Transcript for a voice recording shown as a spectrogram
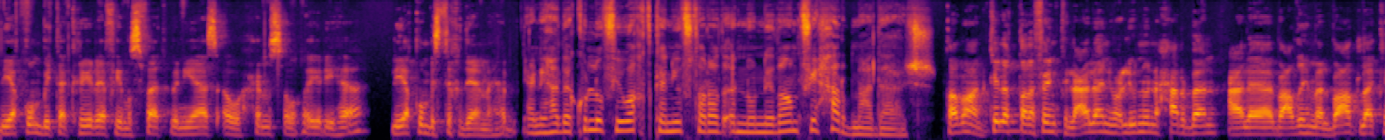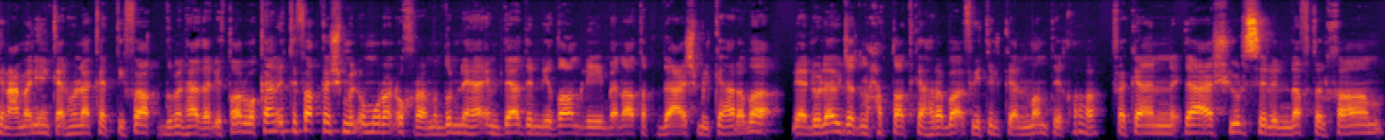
ليقوم بتكريرها في مصفاة بنياس أو حمص أو غيرها ليقوم باستخدامها. يعني هذا كله في وقت كان يفترض أنه النظام في حرب مع داعش. طبعا كلا الطرفين في العلن يعلنون حربا على بعضهم البعض لكن عمليا كان هناك اتفاق ضمن هذا الإطار وكان اتفاق يشمل أمورا أخرى من ضمنها إمداد النظام لمناطق داعش بالكهرباء لأنه لا يوجد محطات كهرباء في تلك المنطقة فكان داعش يرسل النفط الخام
